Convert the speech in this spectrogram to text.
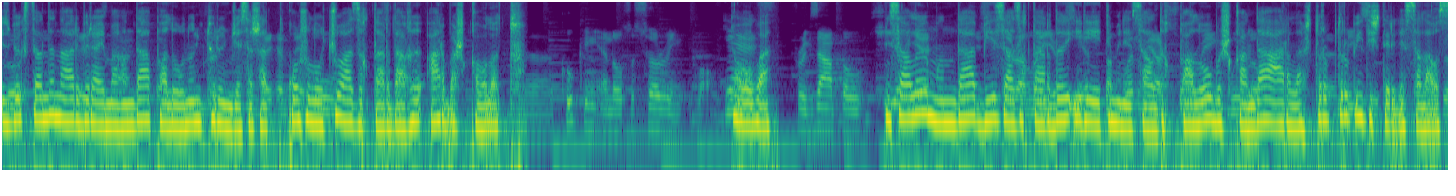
өзбекстандын ар бир аймагында палоонун түрүн жасашат. Кошулуучу азыктар дагы ар башка болот ооба мисалы мында биз азыктарды ири эти менен салдык палоо бышканда аралаштырып туруп идиштерге салабыз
